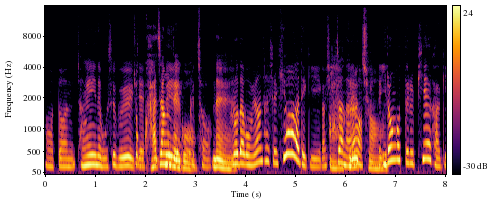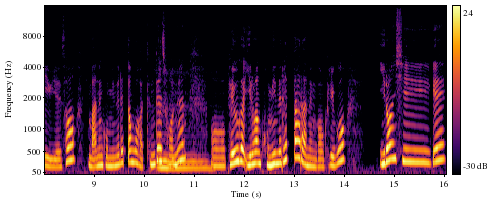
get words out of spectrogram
어떤 장애인의 모습을 좀 과장되고 네, 그렇죠. 네. 그러다 보면 사실 희화화되기가 아, 쉽잖아요. 아, 그렇죠. 네, 이런 것들을 피해 가기 위해서 좀 많은 고민을 했던 것 같은데 음. 저는 어, 배우가 이러한 고민을 했다라는 거 그리고 이런 식의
